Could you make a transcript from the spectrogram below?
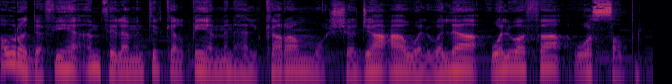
أورد فيها أمثلة من تلك القيم منها الكرم والشجاعة والولاء والوفاء والصبر.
